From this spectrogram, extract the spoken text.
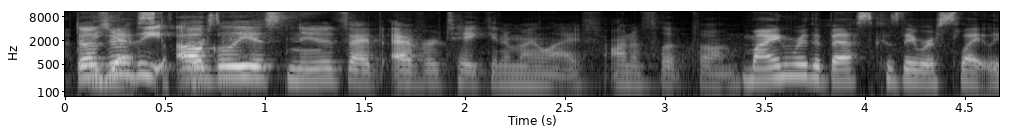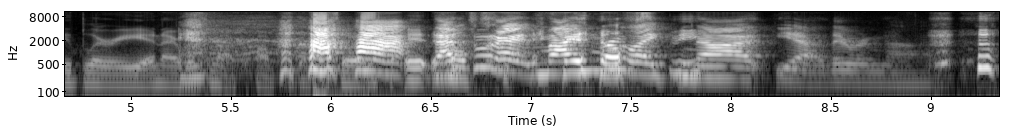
Uh, Those yes, are the ugliest nudes I've ever taken in my life on a flip phone. Mine were the best because they were slightly blurry and I was not confident. So That's what I. Mine were like me. not. Yeah, they were not.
